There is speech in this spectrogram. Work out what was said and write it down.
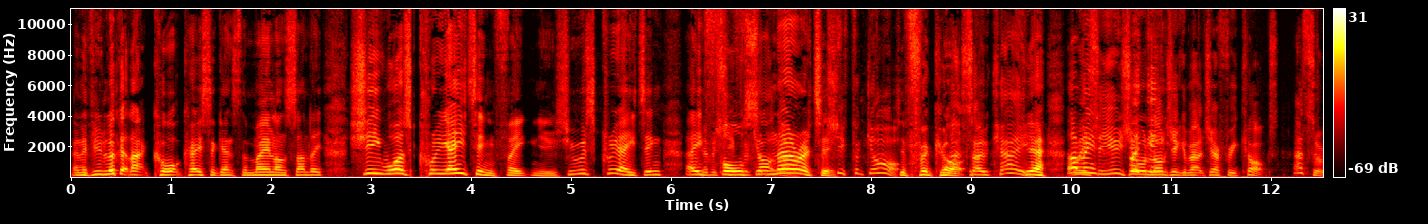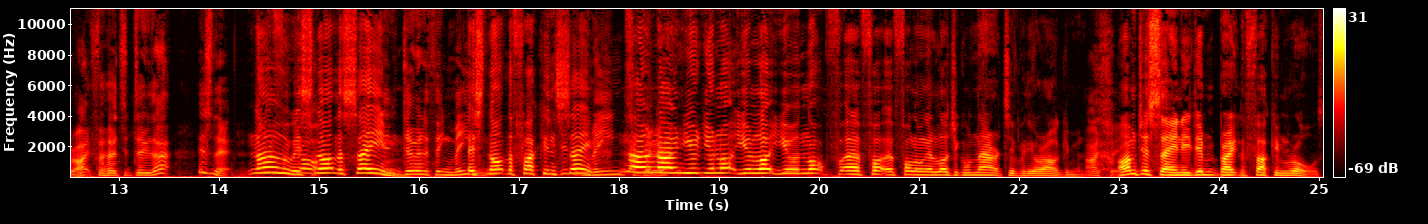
And if you look at that court case against the Mail on Sunday, she was creating fake news. She was creating a Yeah, she false forgot, narrative. She forgot. She forgot. That's okay. Yeah, I, I mean, mean, to use your logic about Geoffrey Cox, that's all right for her to do that, isn't it? No, it's not the same. didn't do anything mean. It's not the fucking same. no, no, it. you, you're not. You're not. You're not uh, fo- following a logical narrative with your argument. I see. I'm just saying he didn't break the fucking rules.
